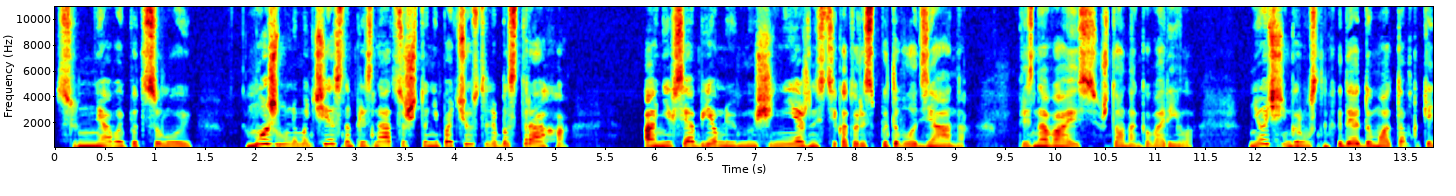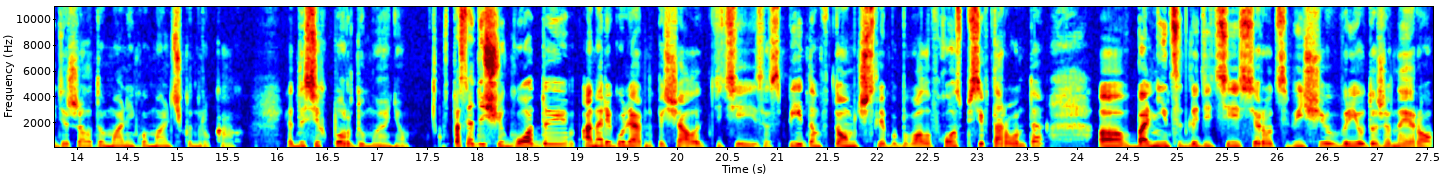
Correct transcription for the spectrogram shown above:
слюнявый поцелуй. Можем ли мы честно признаться, что не почувствовали бы страха, а не всеобъемлющей нежности, которую испытывала Диана? Признаваясь, что она говорила. Мне очень грустно, когда я думаю о том, как я держала этого маленького мальчика на руках. Я до сих пор думаю о нем. В последующие годы она регулярно посещала детей со СПИДом, в том числе побывала в хосписе в Торонто, э, в больнице для детей сирот Свичи в Рио-де-Жанейро,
